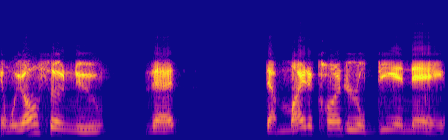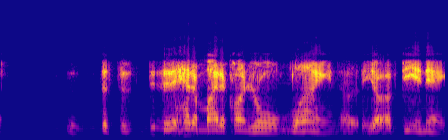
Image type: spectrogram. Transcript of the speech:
and we also knew that that mitochondrial DNA that the, it had a mitochondrial line uh, of DNA,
